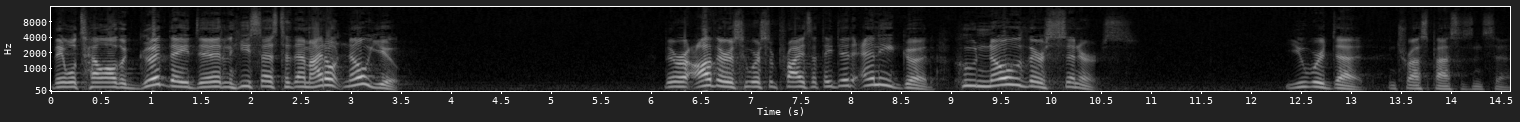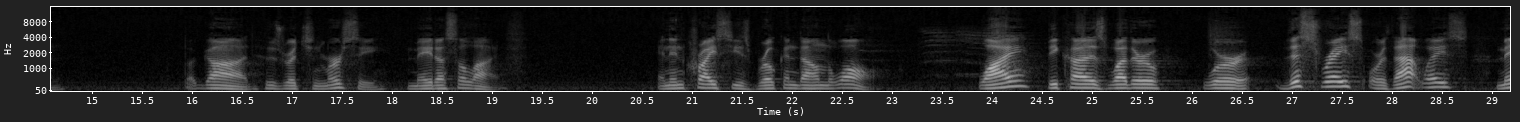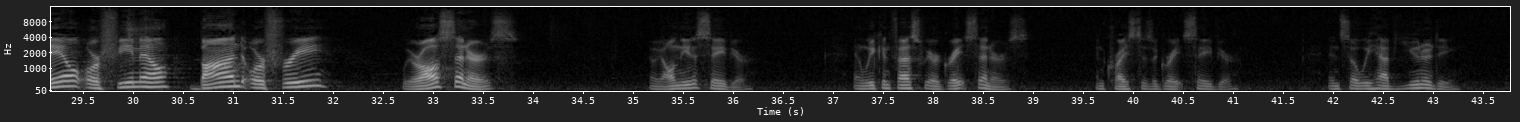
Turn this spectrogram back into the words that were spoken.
They will tell all the good they did, and he says to them, I don't know you. There are others who are surprised that they did any good, who know they're sinners. You were dead in trespasses and sin. But God, who's rich in mercy, made us alive. And in Christ, He's broken down the wall why? Because whether we're this race or that race, male or female, bond or free, we are all sinners, and we all need a Savior. And we confess we are great sinners, and Christ is a great Savior. And so we have unity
